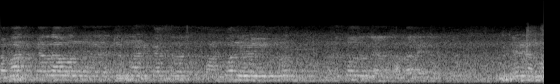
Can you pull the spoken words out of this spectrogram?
ಸಮಾಜಕ್ಕೆಲ್ಲ ಒಂದು ಇದು ಮಾಡಿ ಕೆಲಸ ಸಾಂತ್ವನ ಹೇಳಿದ್ರು. ಅದಕ್ಕೆ ಅವ್ರಿಗೆ ಅವೆಲ್ಲ ಹೇಳಿ ನಮ್ಮ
